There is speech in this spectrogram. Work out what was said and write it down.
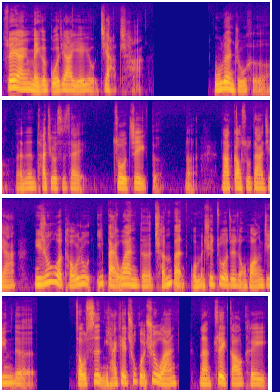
虽然每个国家也有价差。无论如何，反正他就是在做这个，然后告诉大家，你如果投入一百万的成本，我们去做这种黄金的走私，你还可以出国去玩，那最高可以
